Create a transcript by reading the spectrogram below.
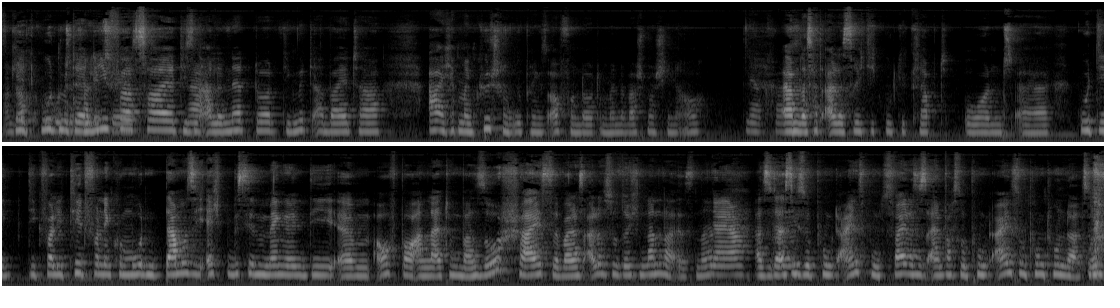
Es geht gut mit der Qualität. Lieferzeit. Die sind Ja. alle nett dort, die Mitarbeiter. Ah, ich habe meinen Kühlschrank übrigens auch von dort und meine Waschmaschine auch. Ja, krass. Ähm, das hat alles richtig gut geklappt. Und äh, gut, die, die Qualität von den Kommoden, da muss ich echt ein bisschen mängeln. Die ähm, Aufbauanleitung war so scheiße, weil das alles so durcheinander ist. Ne? ja, ja. Also da ist nicht so Punkt 1, Punkt 2, das ist einfach so Punkt 1 und Punkt 100. So.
